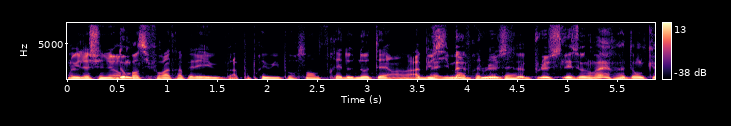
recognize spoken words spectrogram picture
Oui, là, chez en France, il faut rattraper les à peu près 8% de frais de notaire, hein, abusivement bah, frais plus, de notaire. Plus les honoraires. Donc,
